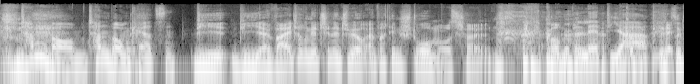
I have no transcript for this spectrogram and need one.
Tannenbaum, Tannenbaumkerzen. Die, die Erweiterung der Challenge wäre auch einfach den Strom ausschalten. Komplett, ja. Komplett. So,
